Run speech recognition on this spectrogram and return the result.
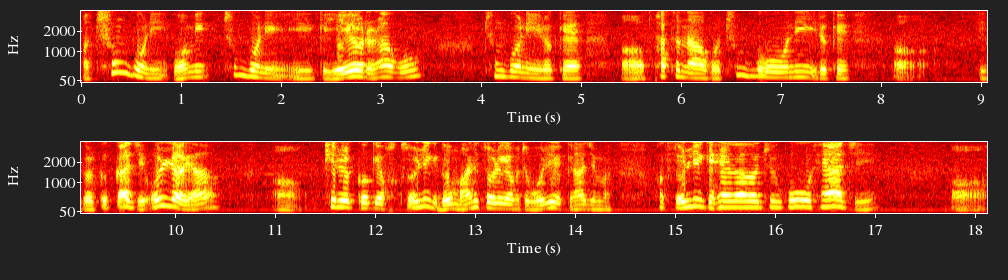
어, 충분히 워밍 충분히 이렇게 예열을 하고 충분히 이렇게 어, 파트너하고 충분히 이렇게 어, 이걸 끝까지 올려야 어, 피를 거기에 확 쏠리게 너무 많이 쏠리게 하면 좀 어지럽긴 하지만 확 쏠리게 해가지고 해야지 어,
